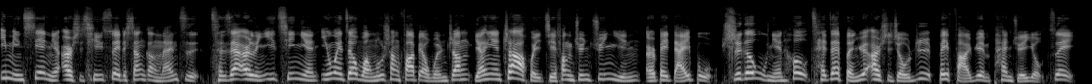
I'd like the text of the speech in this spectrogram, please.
一名现年二十七岁的香港男子，曾在二零一七年因为在网络上发表文章，扬言炸毁解放军军营而被逮捕，时隔五年后，才在本月二十九日被法院判决有罪。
